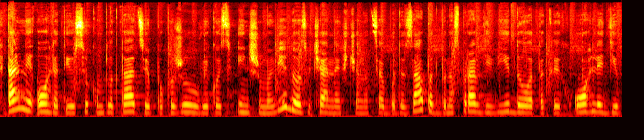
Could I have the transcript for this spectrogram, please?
Детальний огляд і усю комплектацію покажу в якось іншому відео, звичайно, якщо на це буде запит, бо насправді відео таких оглядів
